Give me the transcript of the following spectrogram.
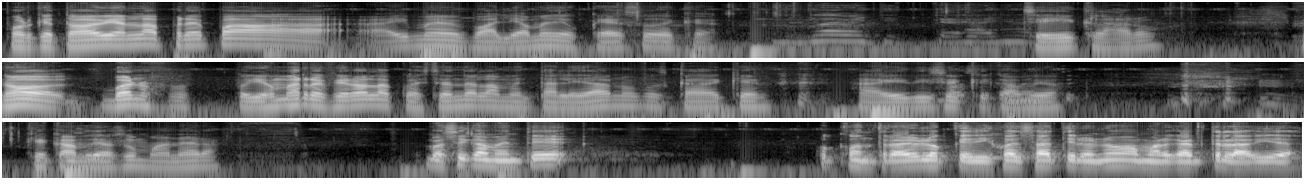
porque todavía en la prepa ahí me valía medio queso de que sí claro. No bueno pues yo me refiero a la cuestión de la mentalidad no pues cada quien ahí dice que cambió que cambió su manera. Básicamente, o contrario a lo que dijo el sátiro, ¿no? Amargarte la vida.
